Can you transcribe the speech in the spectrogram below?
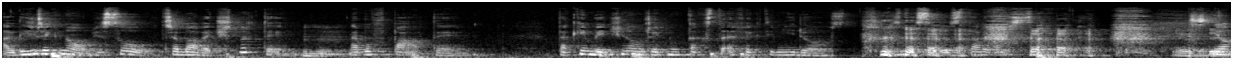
A když řeknou, že jsou třeba ve čtvrtém mm-hmm. nebo v pátém, tak jim většinou řeknu, tak jste efektivní dost. Jsme se dostali až jo,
